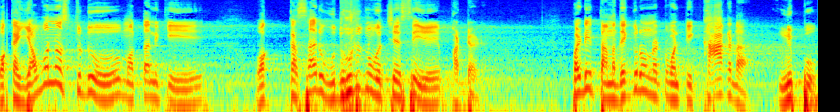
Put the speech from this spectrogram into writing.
ఒక యవనస్తుడు మొత్తానికి ఒక్కసారి ఉదుడును వచ్చేసి పడ్డాడు. పడి తన దగ్గర ఉన్నటువంటి కాకడ నిప్పు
